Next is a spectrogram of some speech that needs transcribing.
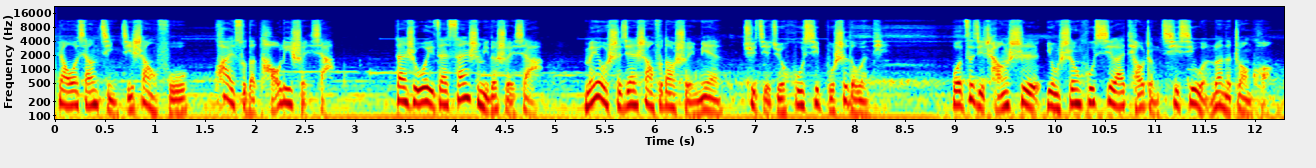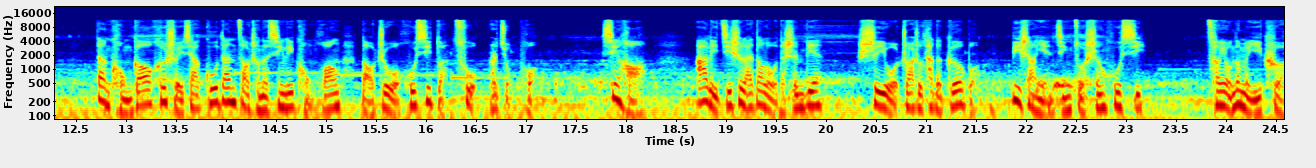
让我想紧急上浮，快速的逃离水下，但是我已在三十米的水下，没有时间上浮到水面去解决呼吸不适的问题。我自己尝试用深呼吸来调整气息紊乱的状况，但恐高和水下孤单造成的心理恐慌导致我呼吸短促而窘迫。幸好阿里及时来到了我的身边，示意我抓住他的胳膊，闭上眼睛做深呼吸。曾有那么一刻，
